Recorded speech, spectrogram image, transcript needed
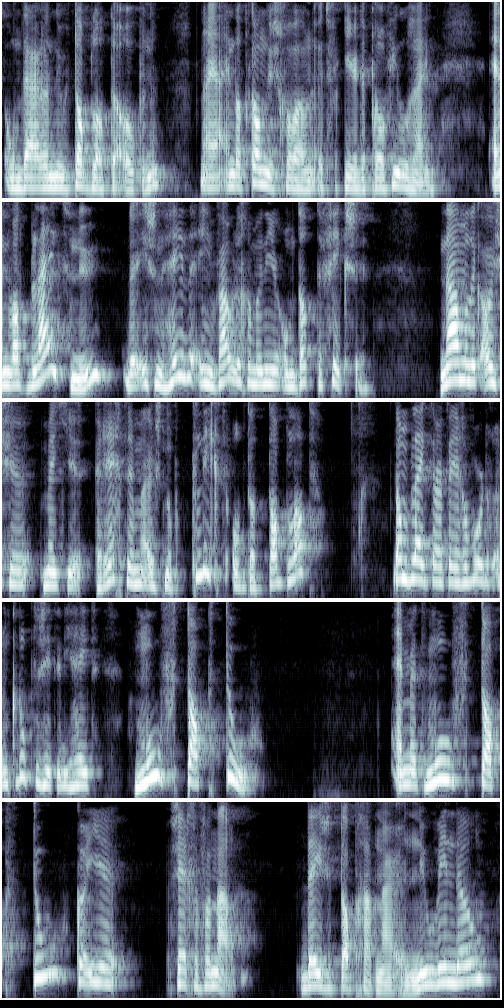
Om daar een nieuw tabblad te openen. Nou ja, en dat kan dus gewoon het verkeerde profiel zijn. En wat blijkt nu? Er is een hele eenvoudige manier om dat te fixen. Namelijk als je met je rechtermuisknop klikt op dat tabblad, dan blijkt daar tegenwoordig een knop te zitten die heet Move Tab To. En met Move Tab To kun je zeggen van nou, deze tab gaat naar een nieuw window,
